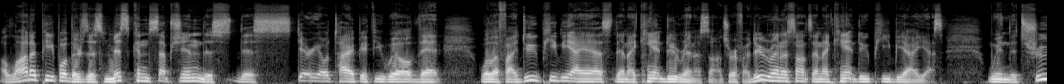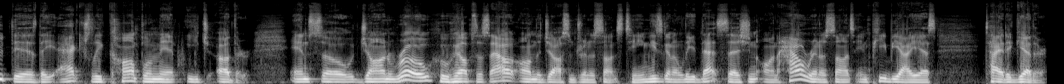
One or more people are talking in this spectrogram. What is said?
A lot of people, there's this misconception, this this stereotype, if you will, that well, if I do PBIS, then I can't do Renaissance, or if I do Renaissance, then I can't do PBIS. When the truth is, they actually complement each other. And so John Rowe, who helps us out on the Jostens Renaissance team, he's going to lead that session on how Renaissance and PBIS tie together.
